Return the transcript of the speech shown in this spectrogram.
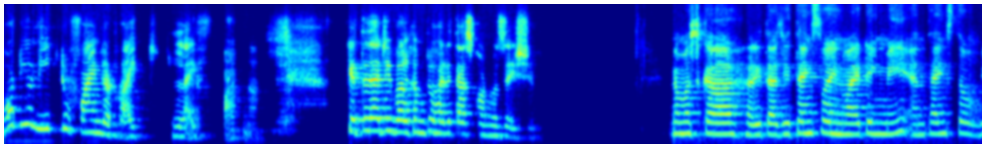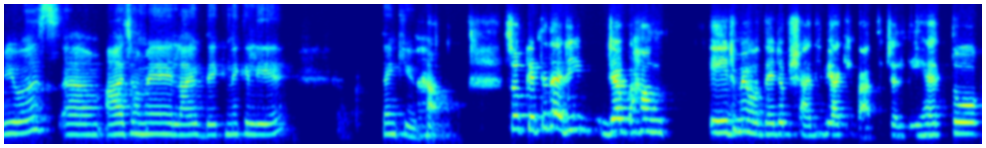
what you need to find a right life partner कितना जी वेलकम टू हरितास कॉन्वर्सेशन नमस्कार Harita ji. Thanks for inviting me and thanks to viewers आज हमें लाइव देखने के लिए। थैंक यू हाँ। सो so, जी जब हम एज में होते हैं जब शादी ब्याह की बात चलती है तो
